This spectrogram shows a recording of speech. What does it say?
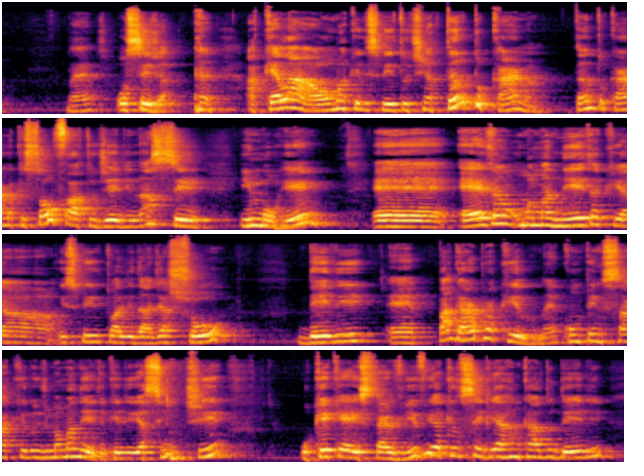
Né? Ou seja, aquela alma, aquele espírito tinha tanto karma, tanto karma que só o fato de ele nascer e morrer é, era uma maneira que a espiritualidade achou dele é, pagar por aquilo, né? compensar aquilo de uma maneira, que ele ia sentir o que, que é estar vivo e aquilo seria arrancado dele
